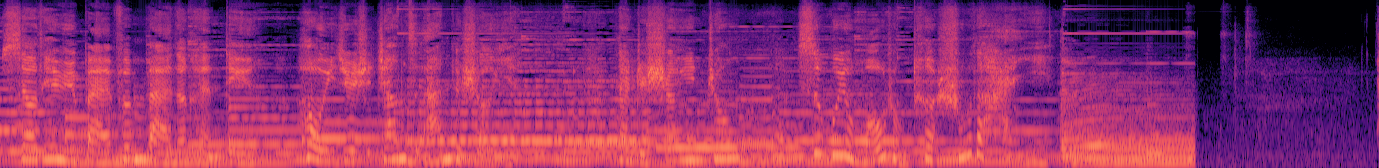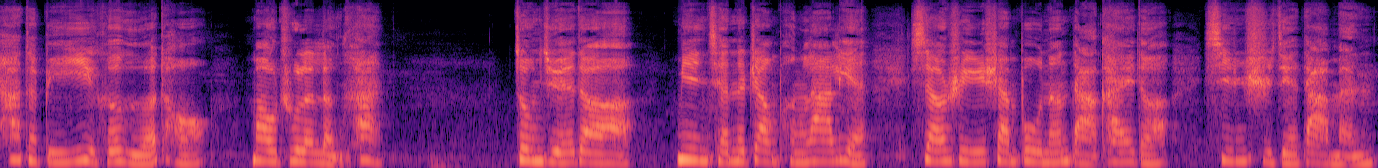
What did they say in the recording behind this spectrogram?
萧天宇百分百的肯定后一句是张子安的声音，但这声音中似乎有某种特殊的含义。他的鼻翼和额头冒出了冷汗，总觉得面前的帐篷拉链像是一扇不能打开的新世界大门。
